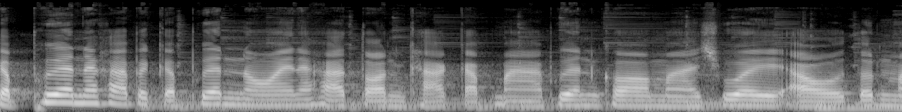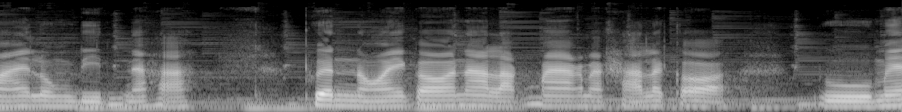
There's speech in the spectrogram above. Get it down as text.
กับเพื่อนนะคะ ไปกับเพื่อนน้อยนะคะ ตอนขากลับมาเพื่อนก็มาช่วยเอาต้นไม้ลงดินนะคะ เพื่อนน้อยก็น่ารักมากนะคะ แล้วก็ดูแม่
